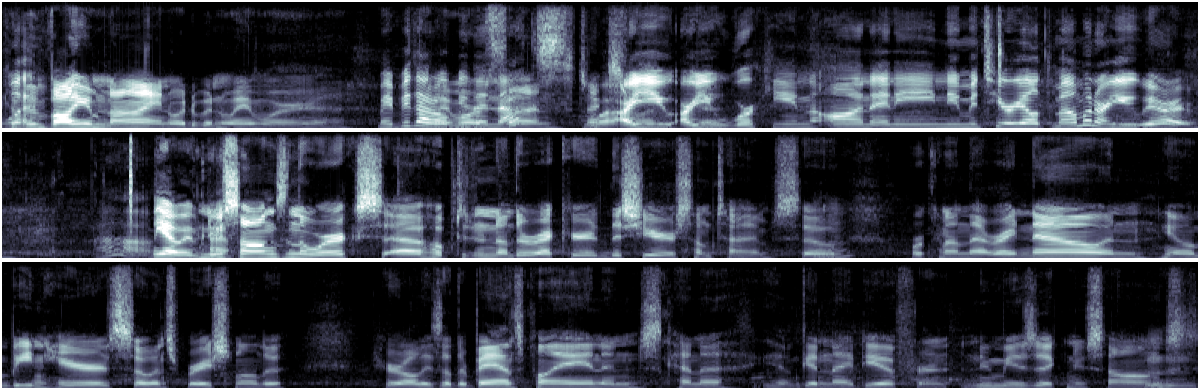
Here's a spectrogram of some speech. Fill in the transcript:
What- been volume nine would have been way more. Uh, Maybe that'll be the next. one. Are you are you working on any new material at the moment? Are you? We are. Ah, Yeah, we have new songs in the works. Uh, hope to do another record this year sometime. So Mm-hmm. working on that right now, and you know, being here is so inspirational to hear all these other bands playing and just kind of you know get an idea for new music, new songs. Mm-hmm.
